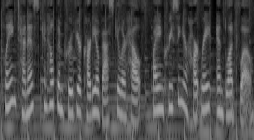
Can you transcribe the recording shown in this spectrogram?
Playing tennis can help improve your cardiovascular health by increasing your heart rate and blood flow.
